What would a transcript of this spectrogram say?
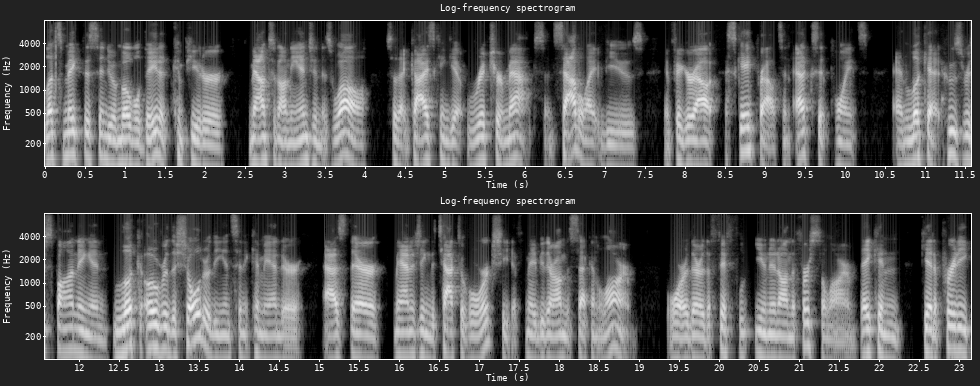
let's make this into a mobile data computer mounted on the engine as well so that guys can get richer maps and satellite views and figure out escape routes and exit points and look at who's responding and look over the shoulder of the incident commander as they're managing the tactical worksheet. If maybe they're on the second alarm or they're the fifth unit on the first alarm, they can get a pretty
